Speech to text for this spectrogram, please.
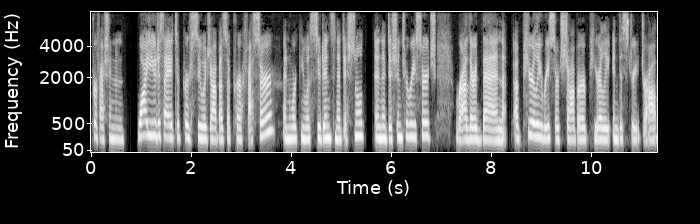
profession and why you decided to pursue a job as a professor and working with students in additional in addition to research rather than a purely research job or a purely industry job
